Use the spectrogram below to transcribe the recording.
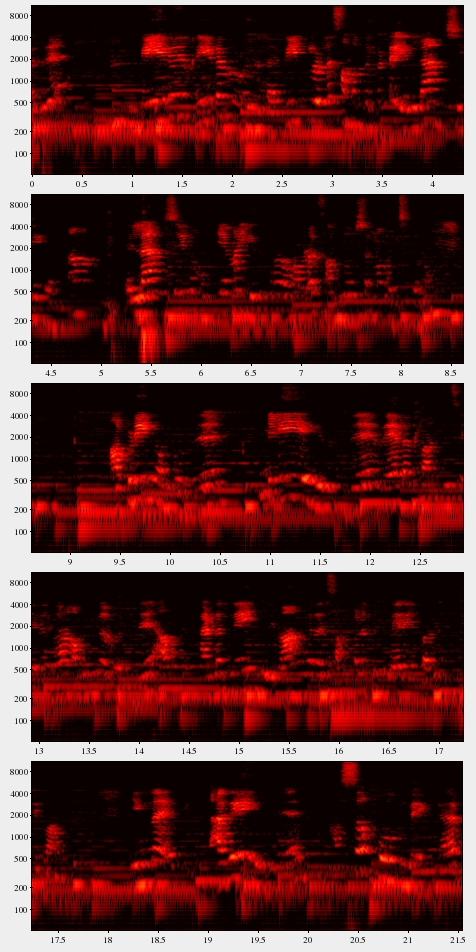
ஹோம்ங்கிறது வீடு வீடு இல்ல. வீட்டுல உள்ள சம்பந்தப்பட்ட எல்லா விஷயங்களும் எல்லா விஷயங்களும் முக்கியமா இருக்கிறவங்களோட சந்தோஷமா வச்சுக்கணும். அப்படிங்கும்போது வெளியே இருந்து வேலை பார்த்து செய்யறவங்க அவங்க வந்து அவங்க கடனே சரி வாங்குற சம்பளத்துக்கு வேலையை பார்த்து செய்வாங்க இன்னும் அதே இது அச ஹோம் மேக்கர்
